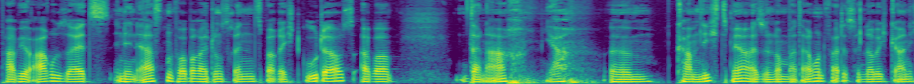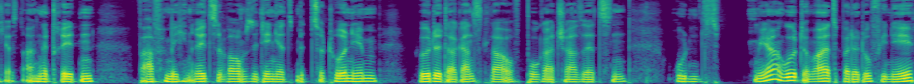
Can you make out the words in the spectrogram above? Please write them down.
Fabio Aru sah jetzt in den ersten Vorbereitungsrennen zwar recht gut aus, aber danach, ja, ähm, kam nichts mehr. Also Lombardei-Rundfahrt ist er, glaube ich, gar nicht erst angetreten. War für mich ein Rätsel, warum sie den jetzt mit zur Tour nehmen. Würde da ganz klar auf Pogacar setzen. Und ja, gut, er war jetzt bei der Dauphiné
